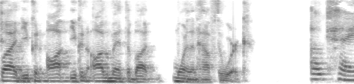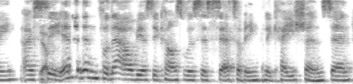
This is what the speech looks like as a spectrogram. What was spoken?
but you can you can augment about more than half the work. Okay, I see. Yep. And then for that, obviously comes with a set of implications and,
